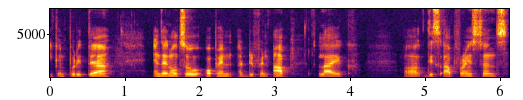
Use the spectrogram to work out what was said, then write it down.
you can put it there. And then also open a different app like uh, this app for instance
